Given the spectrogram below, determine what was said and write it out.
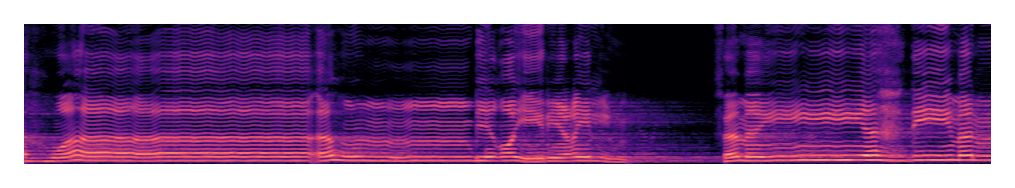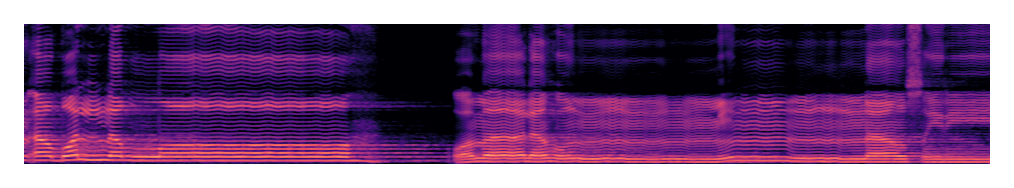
اهواءهم بغير علم فمن يهدي من اضل الله وما لهم من ناصرين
